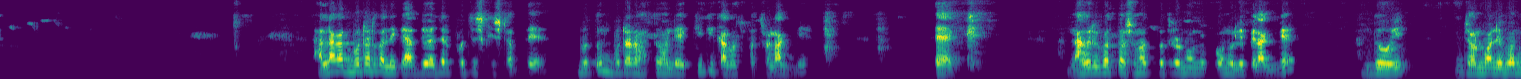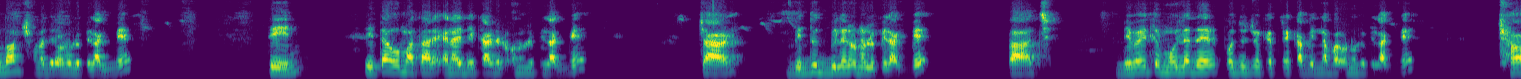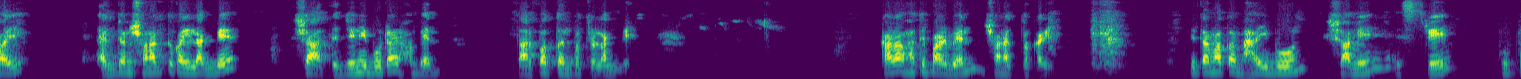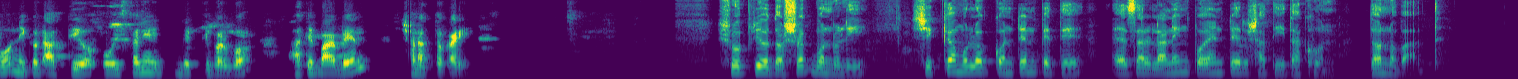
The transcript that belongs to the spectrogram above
হালনাগাদ ভোটার তালিকা দুই হাজার পঁচিশ খ্রিস্টাব্দে নতুন ভোটার হতে হলে কি কি কাগজপত্র লাগবে? এক, নাগরিকত্ব সনদপত্র অনুলিপি লাগবে। দুই, জন্ম নিবন্ধন সনদের অনুলিপি লাগবে। তিন, পিতা ও মাতার এনআইডি কার্ডের অনুলিপি লাগবে। চার, বিদ্যুৎ বিলের অনুলিপি লাগবে। পাঁচ, বিবাহিত মহিলাদের প্রযোজ্য ক্ষেত্রে কাবিন নাম্বার অনুলিপি লাগবে। ছয়, একজন শনাক্তকারী লাগবে। সাত, যিনি ভোটার হবেন, তার প্রত্যয়নপত্র লাগবে। কারা হতে পারবেন শনাক্তকারী? পিতামাতা ভাই বোন স্বামী, স্ত্রী ফুপো নিকট আত্মীয় ও স্থানীয় ব্যক্তিবর্গ হতে পারবেন শনাক্তকারী। সুপ্রিয় দর্শক মণ্ডলী, শিক্ষামূলক কন্টেন্ট পেতে এসআর লার্নিং পয়েন্টের সাথেই থাকুন। ধন্যবাদ।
